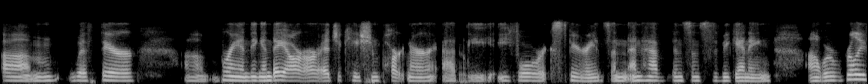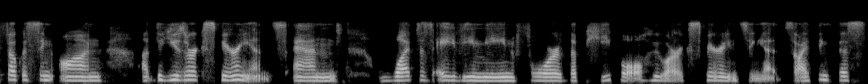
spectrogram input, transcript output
um, with their um, branding, and they are our education partner at Yep. the E4 experience and, and have been since the beginning. Uh, we're really focusing on uh, the user experience and what does AV mean for the people who are experiencing it. So I think this,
